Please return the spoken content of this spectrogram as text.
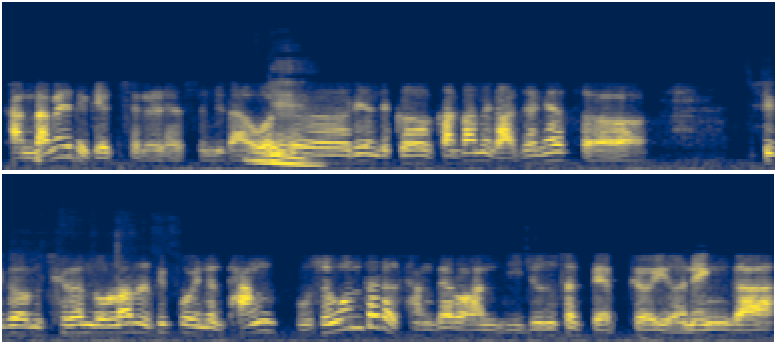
간담회를 개최를 했습니다. 의원들이 네. 이제 그 간담회 과정에서 지금 최근 논란을 빚고 있는 당 구성원들을 상대로 한 이준석 대표의 연행과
